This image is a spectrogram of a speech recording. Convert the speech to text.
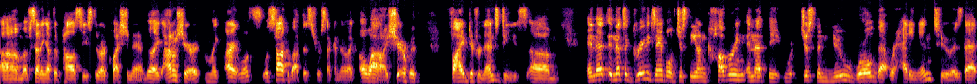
um, of setting up their policies through our questionnaire. They're like, I don't share it. I'm like, all right, well, let's let's talk about this for a second. They're like, oh wow, I share with five different entities. Um, and that and that's a great example of just the uncovering and that the just the new world that we're heading into is that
